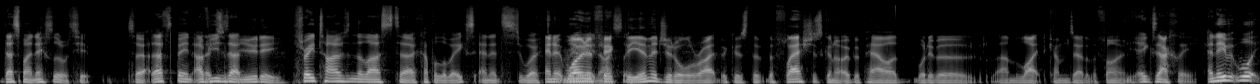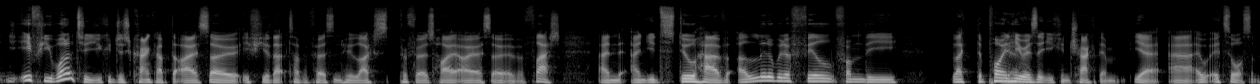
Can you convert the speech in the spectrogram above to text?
That's my next little tip. So that's been I've That's used that beauty. three times in the last uh, couple of weeks, and it's worked. And it really won't affect nicely. the image at all, right? Because the, the flash is going to overpower whatever um, light comes out of the phone. Exactly. And even well, if you wanted to, you could just crank up the ISO if you're that type of person who likes prefers high ISO over flash, and and you'd still have a little bit of feel from the like the point Yeah. here is that you can track them. Yeah, uh, it- it's awesome.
